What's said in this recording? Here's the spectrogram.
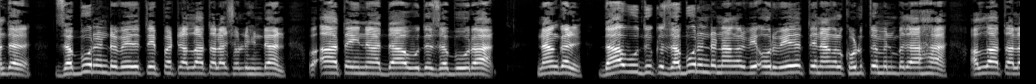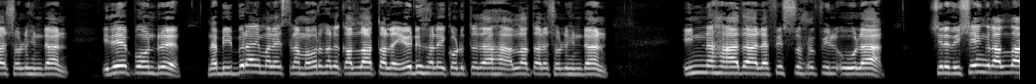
அந்த ஜபூர் என்ற வேதத்தை பற்றி அல்லா தாலா சொல்லுகின்றான். தாவூது ஜபூரா. நாங்கள் தாவூதுக்கு ஜபூர் என்ற நாங்கள் ஒரு வேதத்தை நாங்கள் கொடுத்தோம் என்பதாக அல்லா தாலா சொல்லுகின்றான். இதே போன்று நபி இப்ராஹிம் அலி இஸ்லாம் அவர்களுக்கு அல்லா தாலா ஏடுகளை கொடுத்ததாக அல்லா தாலா சொல்லுகின்றான். இன்னஹாதா லஃபிஸ் சுஹுஃபில் ஊலா. சில விஷயங்கள் அல்லா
